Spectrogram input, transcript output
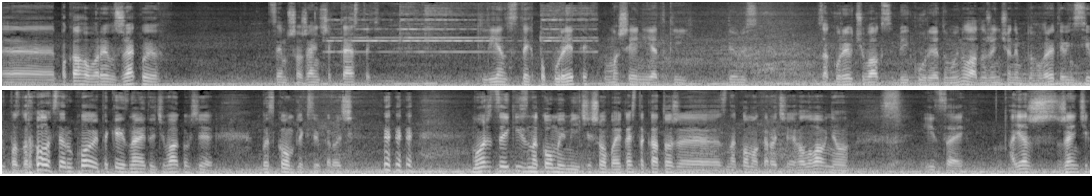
Е, поки говорив з Жекою, цим що Женчик тестить. Клієнт встиг покурити в машині, я такий дивлюся. Закурив чувак собі і кури. Я думаю, ну ладно, вже нічого не буду говорити. Він сів, поздоровався рукою, такий, знаєте, чувак взагалі без комплексів. коротше. Може це якийсь знайомий мій чи що, бо якась така теж знакома коротше, голова в нього. І цей. А я ж Женчик,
